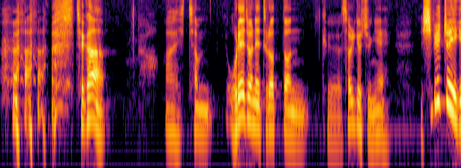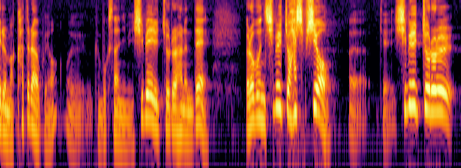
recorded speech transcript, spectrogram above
제가 참 오래전에 들었던 그 설교 중에 11조 얘기를 막 하더라고요. 어, 그 목사님이 10의 1조를 하는데 여러분 11조 하십시오. 11조를 어,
